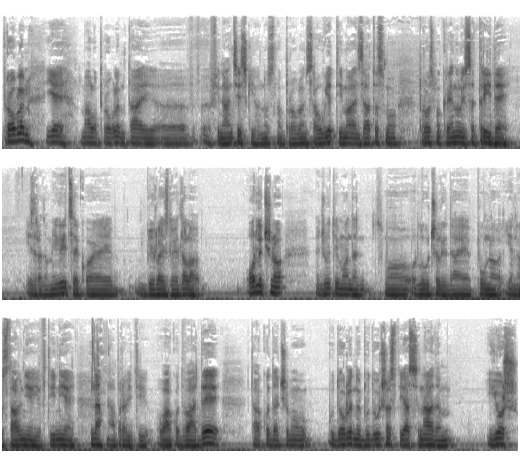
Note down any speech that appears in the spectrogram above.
problem je malo problem taj financijski, odnosno problem sa uvjetima, zato smo prvo smo krenuli sa 3D izradom igrice koja je bila izgledala odlično, međutim onda smo odlučili da je puno jednostavnije i jeftinije da. napraviti ovako 2D, tako da ćemo u doglednoj budućnosti, ja se nadam, još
